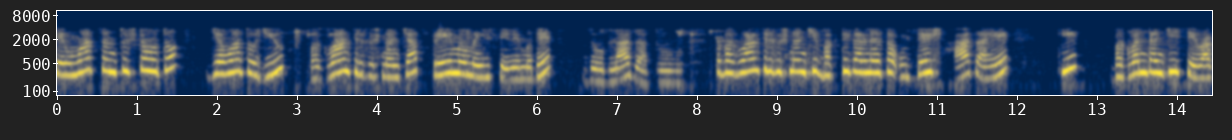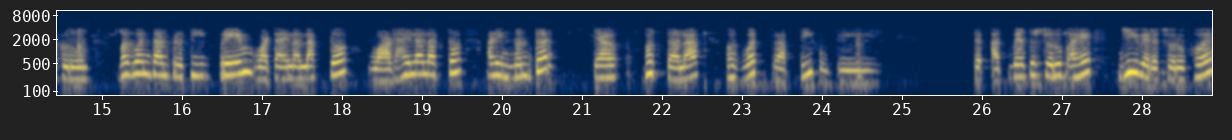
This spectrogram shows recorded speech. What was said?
तेव्हाच संतुष्ट होतो जेव्हा तो जीव भगवान श्रीकृष्णांच्या प्रेममयी सेवेमध्ये जोडला जातो. तर भगवान श्रीकृष्णांची भक्ती करण्याचा उद्देश हाच आहे की भगवंतांची सेवा करून भगवंतांप्रती प्रेम वाटायला लागतं वाढायला लागतं आणि नंतर त्या भक्ताला भगवत प्राप्ती होते. तर आत्म्याचं स्वरूप आहे जीवेर स्वरूप होय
